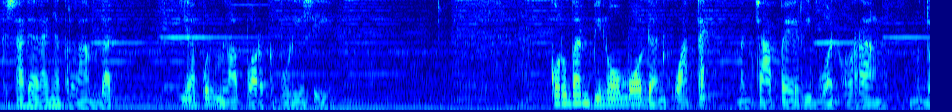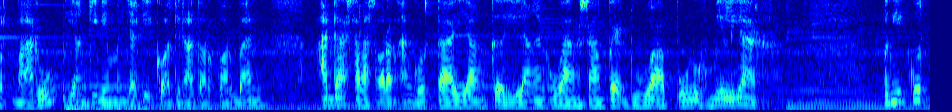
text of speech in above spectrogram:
Kesadarannya terlambat. Ia pun melapor ke polisi. Korban binomo dan kuatek mencapai ribuan orang. Menurut Maru yang kini menjadi koordinator korban, ada salah seorang anggota yang kehilangan uang sampai 20 miliar. Pengikut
